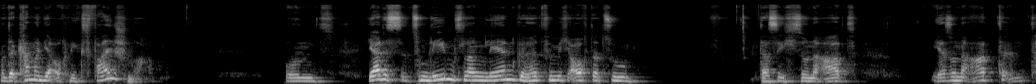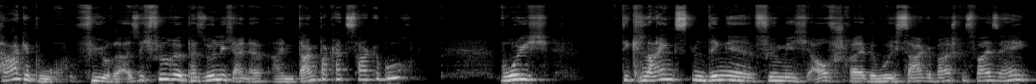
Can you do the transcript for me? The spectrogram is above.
und da kann man ja auch nichts falsch machen. Und ja, das zum lebenslangen Lernen gehört für mich auch dazu, dass ich so eine Art, ja, so eine Art Tagebuch führe. Also ich führe persönlich ein, ein Dankbarkeitstagebuch, wo ich die kleinsten Dinge für mich aufschreibe, wo ich sage beispielsweise, hey,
